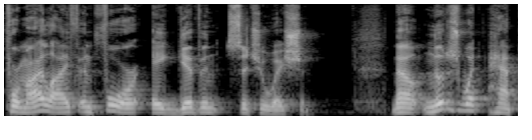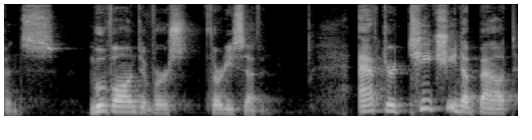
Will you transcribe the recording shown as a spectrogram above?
for my life and for a given situation. Now, notice what happens. Move on to verse 37 after teaching about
